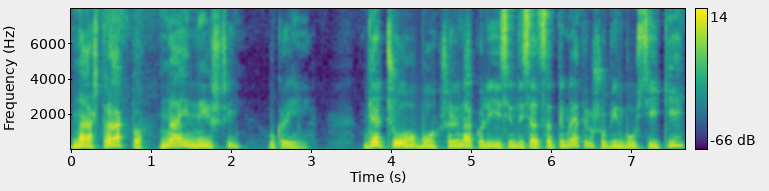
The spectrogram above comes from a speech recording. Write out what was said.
Наш трактор найнижчий в Україні. Для чого? Бо ширина колії 70 см, щоб він був стійкий.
